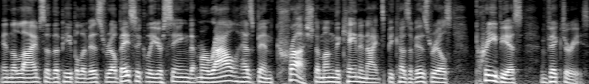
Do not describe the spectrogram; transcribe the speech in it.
in the lives of the people of Israel. Basically, you're seeing that morale has been crushed among the Canaanites because of Israel's previous victories.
